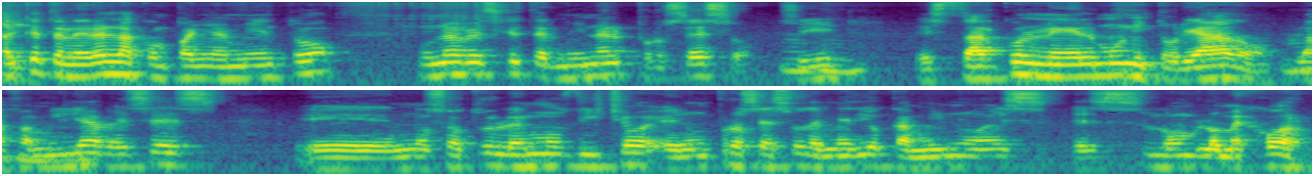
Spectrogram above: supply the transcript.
Hay que tener el acompañamiento una vez que termina el proceso, ¿sí? Estar con él monitoreado. La familia a veces, eh, nosotros lo hemos dicho, en un proceso de medio camino es, es lo mejor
